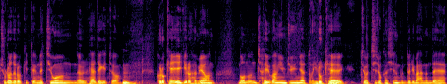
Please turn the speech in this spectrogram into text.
줄어들었기 때문에 지원을 해야 되겠죠. 음. 그렇게 얘기를 하면 너는 자유방임주의냐 또 이렇게 음. 저 지적하시는 분들이 많은데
